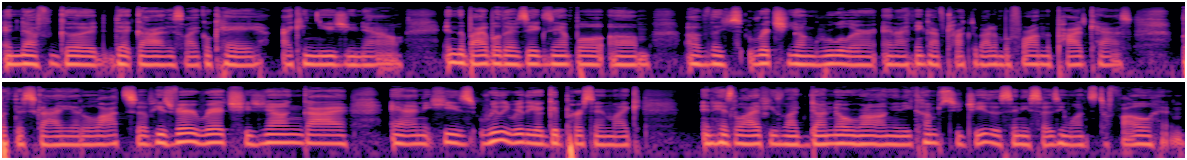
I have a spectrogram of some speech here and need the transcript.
enough good that god is like okay i can use you now. In the bible there's the example um, of this rich young ruler and i think i've talked about him before on the podcast but this guy had lots of he's very rich he's young guy and he's really really a good person. Like in his life he's like done no wrong and he comes to Jesus and he says he wants to follow him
